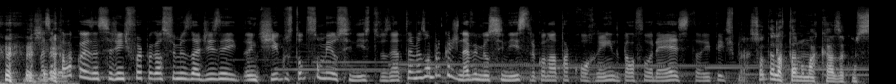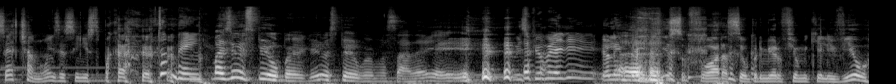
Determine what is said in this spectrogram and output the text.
Mas é aquela coisa, né? Se a gente for pegar os filmes da Disney antigos, todos são meio sinistros, né? Até mesmo a Branca de Neve é meio sinistra quando ela tá correndo pela floresta e tem tipo. Só dela estar numa casa com sete anões é sinistro pra caramba. Também. Mas e o Spielberg? E o Spielberg, moçada? E aí? O Spielberg, ele. Eu lembrei disso, fora ser o primeiro filme que ele viu,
